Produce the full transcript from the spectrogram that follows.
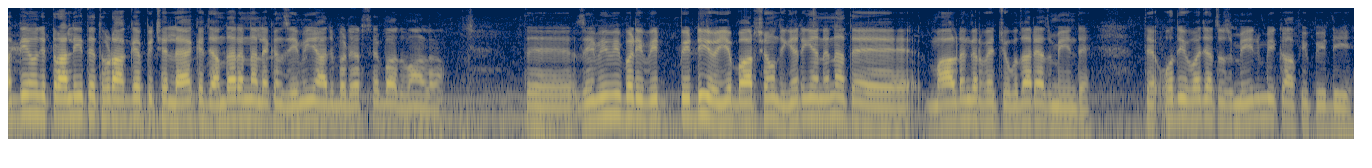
ਅੱਗੇ ਉਹ ਟਰਾਲੀ ਤੇ ਥੋੜਾ ਅੱਗੇ ਪਿੱਛੇ ਲੈ ਕੇ ਜਾਂਦਾ ਰਹਿਣਾ ਲੇਕਿਨ ਜ਼ੀਮੀ ਅੱਜ ਬੜੇ ਅਰਸੇ ਬਾਅਦ ਵਾਹਣ ਲਗਾ। ਤੇ ਜ਼ਮੀਨ ਵੀ ਬੜੀ ਵੀ- ਪੀਡੀ ਹੋਈ ਹੈ, ਬਾਰਿਸ਼ਾਂ ਹੁੰਦੀਆਂ ਰਹੀਆਂ ਨੇ ਨਾ ਤੇ ਮਾਲ ਡੰਗਰ ਵਿੱਚ ਉਗਦਾ ਰਿਹਾ ਜ਼ਮੀਨ ਦੇ। ਤੇ ਉਹਦੀ ਵਜ੍ਹਾ ਤੋਂ ਜ਼ਮੀਨ ਵੀ ਕਾਫੀ ਪੀਡੀ ਹੈ।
